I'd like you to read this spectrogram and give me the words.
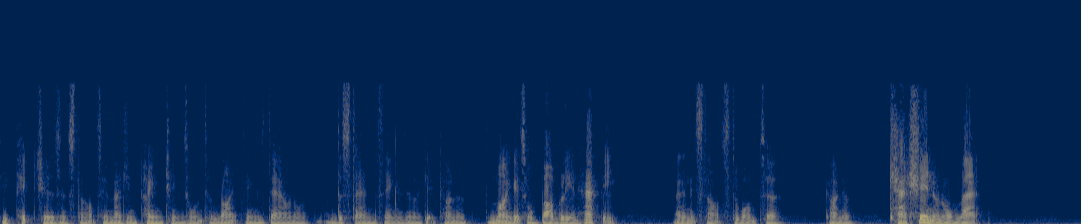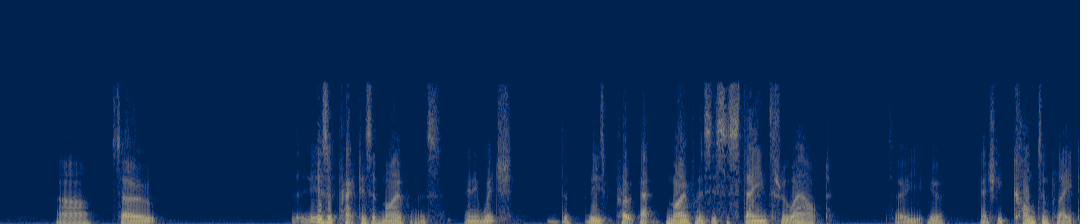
See pictures and start to imagine paintings, want to write things down or understand things, and I get kind of the mind gets all bubbly and happy, and then it starts to want to kind of cash in on all that. Uh, so it is a practice of mindfulness, and in which the, these pro, that mindfulness is sustained throughout. So you, you actually contemplate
